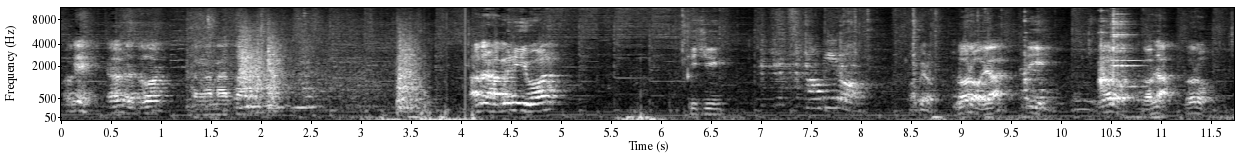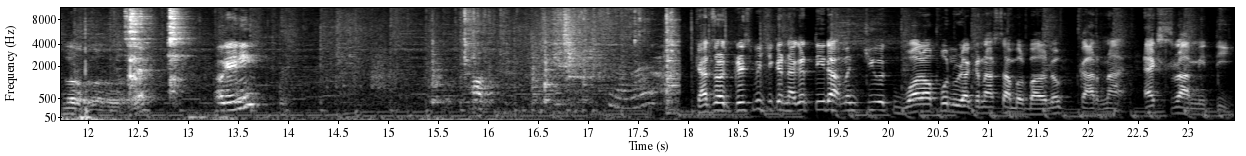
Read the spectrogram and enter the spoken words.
Oke, kalau udah telur, tengah matang. Other, how many you want? Biji. Mau piro? Oke, loro ya, tinggi. Loro, nggak usah, loro, loro, loro, loro. Oke, oke ini. Oh, crispy chicken nugget tidak menciut walaupun udah kena sambal balado karena extra meaty.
